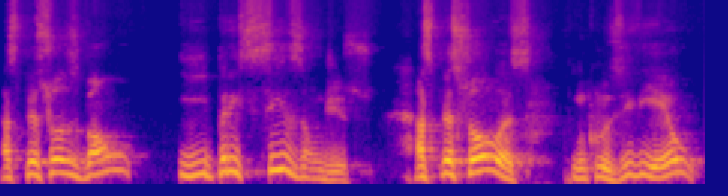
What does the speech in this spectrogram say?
As pessoas vão e precisam disso. As pessoas, inclusive eu,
